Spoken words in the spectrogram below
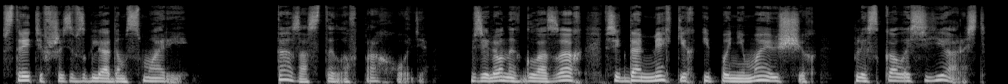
встретившись взглядом с Мари. Та застыла в проходе. В зеленых глазах, всегда мягких и понимающих, плескалась ярость.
